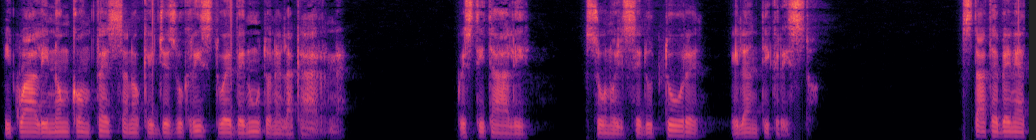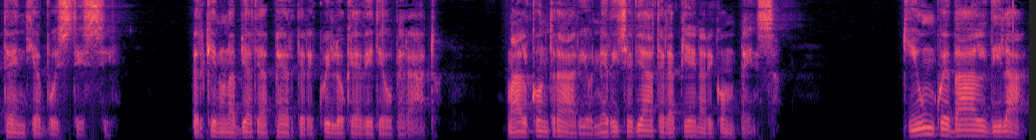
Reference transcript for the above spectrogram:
i quali non confessano che Gesù Cristo è venuto nella carne. Questi tali sono il seduttore e l'anticristo. State bene attenti a voi stessi, perché non abbiate a perdere quello che avete operato, ma al contrario ne riceviate la piena ricompensa. Chiunque va al di là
